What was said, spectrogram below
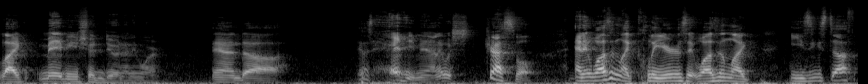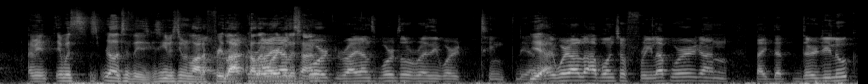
like maybe you shouldn't do it anymore. And uh, it was heavy, man. It was stressful. And it wasn't like clears, it wasn't like easy stuff. I mean, it was relatively easy because he was doing a lot of free lap Ra- color work at the Ryan's time. Board, Ryan's boards already were tint. Yeah. Yeah. They were a, a bunch of free lap work and like that dirty look.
